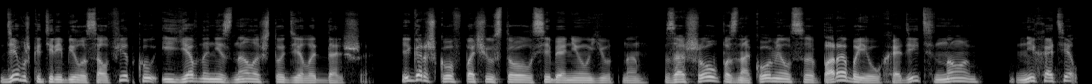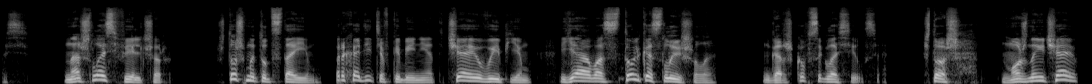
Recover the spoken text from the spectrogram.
Девушка теребила салфетку и явно не знала, что делать дальше. И Горшков почувствовал себя неуютно. Зашел, познакомился, пора бы и уходить, но не хотелось. Нашлась фельдшер. «Что ж мы тут стоим? Проходите в кабинет, чаю выпьем. Я о вас столько слышала». Горшков согласился. «Что ж, можно и чаю».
